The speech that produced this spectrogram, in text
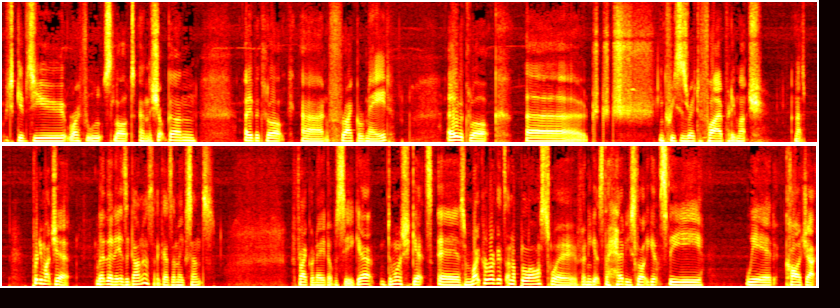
which gives you rifle slot and the shotgun, overclock and frag grenade. Overclock uh, increases rate of fire pretty much, and that's pretty much it. But then it is a gunner, so I guess that makes sense. Frag grenade, obviously, you get. Demolisher gets uh, some micro rockets and a blast wave, and he gets the heavy slot. He gets the weird carjack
